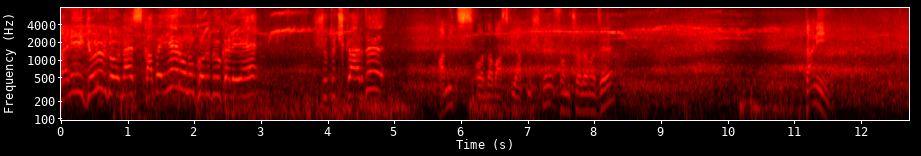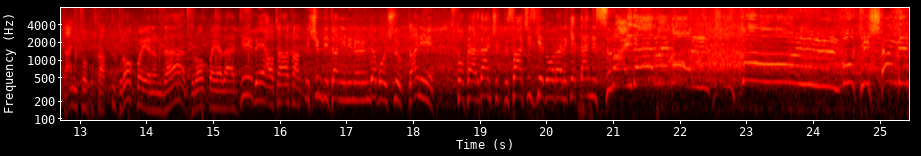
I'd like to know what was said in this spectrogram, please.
kaleyi görür görmez Caballero'nun koruduğu kaleye şutu çıkardı. Hamit orada baskı yapmıştı. Sonuç alamadı. Dani. Dani topu kaptı. Drogba yanında. Drogba'ya verdi ve atağa kalktı. Şimdi Dani'nin önünde boşluk. Dani stoperden çıktı. Sağ çizgiye doğru hareketlendi. Snyder ve gol! Gol! Muhteşem bir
